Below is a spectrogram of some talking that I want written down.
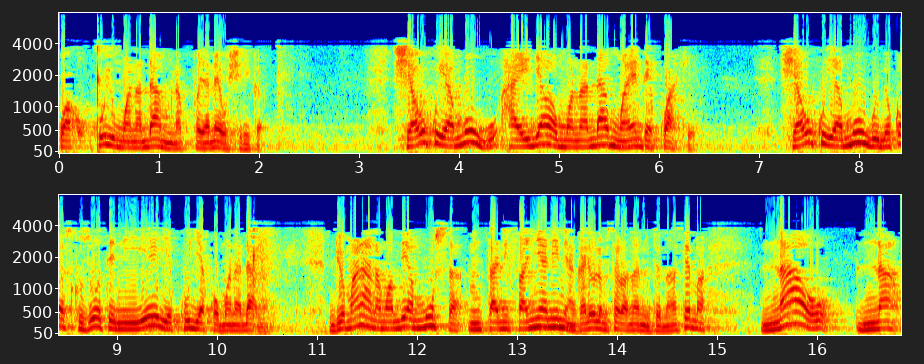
kwa huyu mwanadamu na kufanya naye ushirika. Shauku ya mungu haijawa mwanadamu aende kwake shauku ya mungu imekuwa siku zote ni yeye kuja kwa mwanadamu. Ndio maana anamwambia musa mtanifanyia nini? Angalia ule mstari wa nane tena. Anasema nao na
